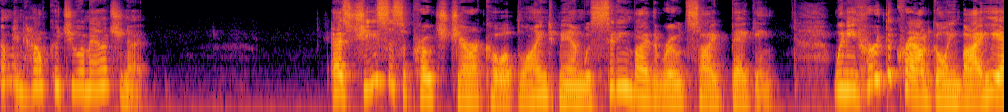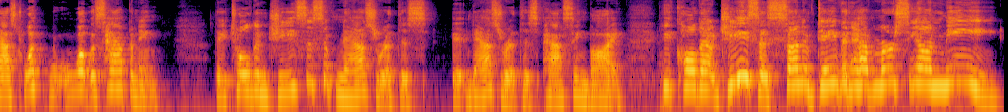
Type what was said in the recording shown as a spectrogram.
I mean, how could you imagine it? As Jesus approached Jericho, a blind man was sitting by the roadside begging. When he heard the crowd going by, he asked what, what was happening. They told him Jesus of Nazareth is Nazareth is passing by. He called out, Jesus, son of David, have mercy on me.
